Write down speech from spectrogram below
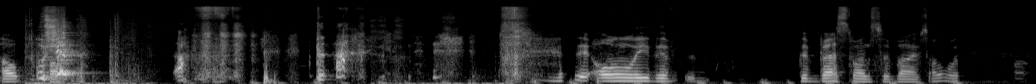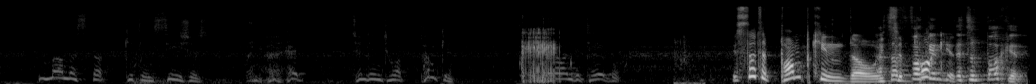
Oh, Oh shit! the only the the best one survives. Oh, what? Oh, mama stopped getting seizures when her head turned into a pumpkin. On the table. It's not a pumpkin though. That's it's a, a, fucking. bucket. It's a bucket.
